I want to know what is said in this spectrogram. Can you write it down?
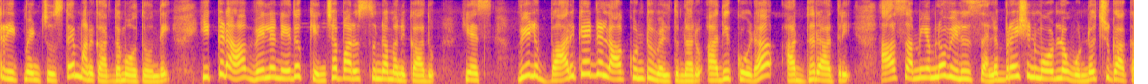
ట్రీట్మెంట్ చూస్తే మనకు అర్థమవుతోంది. ఇక్కడ వీళ్ళని ఏదో కించపరుస్తున్నామని కాదు. ఎస్ వీళ్ళు బారికేడ్లు లాక్కుంటూ వెళ్తున్నారు. అది కూడా అర్ధరాత్రి. ఆ సమయంలో వీళ్ళు సెలబ్రేషన్ మోడ్లో ఉండొచ్చుగాక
